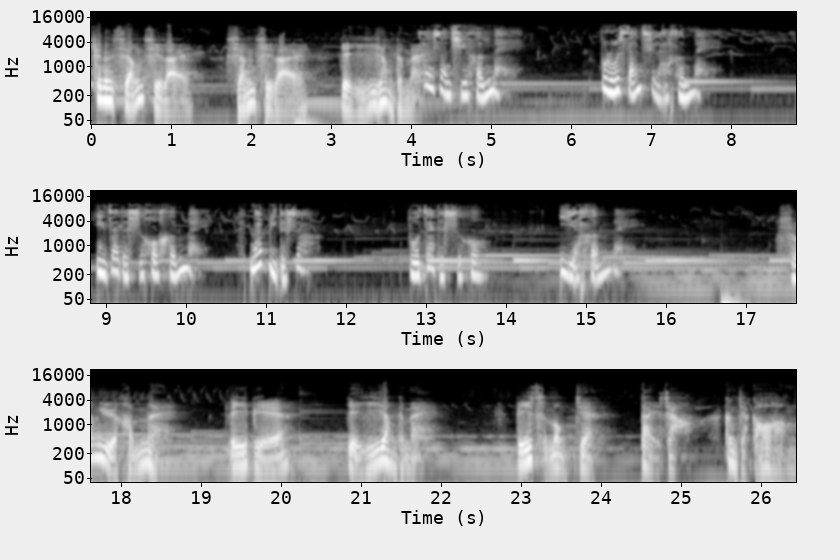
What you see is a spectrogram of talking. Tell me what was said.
却能想起来，想起来也一样的美。看上去很美，不如想起来很美。你在的时候很美，哪比得上？不在的时候也很美。相遇很美，离别也一样的美。彼此梦见，代价更加高昂。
